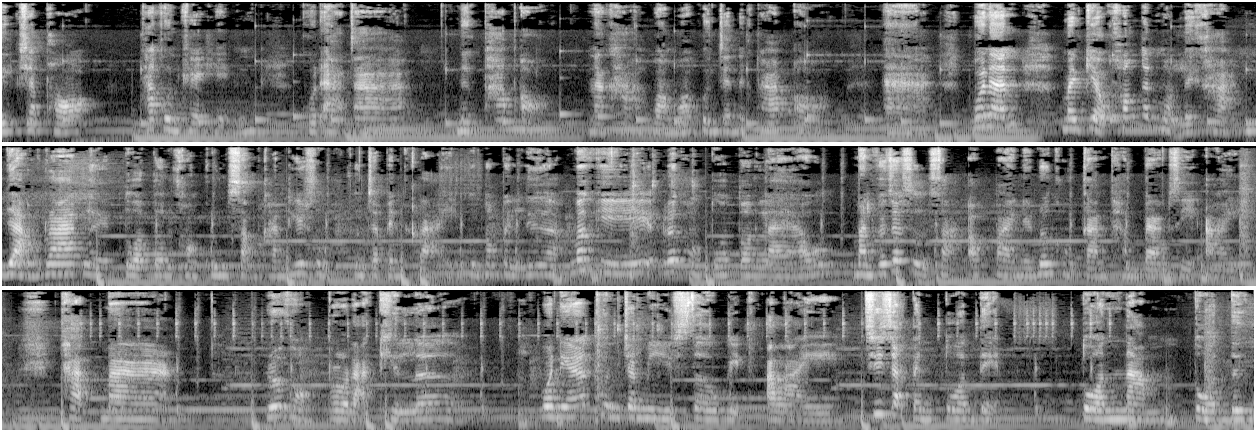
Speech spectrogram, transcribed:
ลิกเฉพาะ ถ้าคุณเคยเห็น คุณอาจจะนึกภาพออก นะคะ หวังว่าคุณจะนึกภาพออกอ่าเพราะนั้นมันเกี่ยวข้องกันหมดเลยค่ะ อย่างแรกเลยตัวตนของคุณสำคัญที่สุด คุณจะเป็นใคร คุณต้องไปเลือก เมื่อกี้เรื่องของตัวตนแล้ว มันก็จะสื่อสารออกไปในเรื่องของการทำแบรนด์ CI ถัดมาเรื่องของ Product Killer วันนี้คุณจะมี service อะไรที่จะเป็นตัวเด็ดตัวนำตัวดึง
